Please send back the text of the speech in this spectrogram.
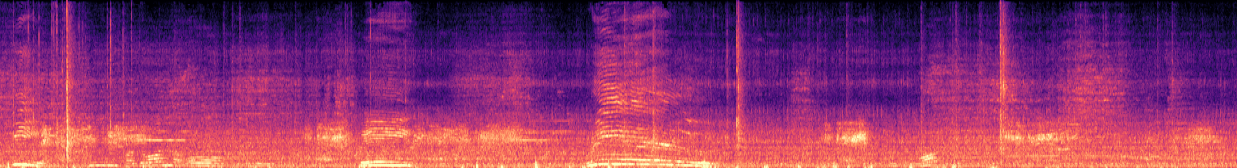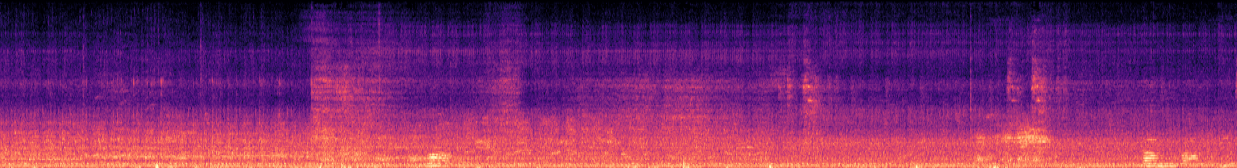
Si Upi. Hindi pa doon o Faith. Real! What? vòng vòng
